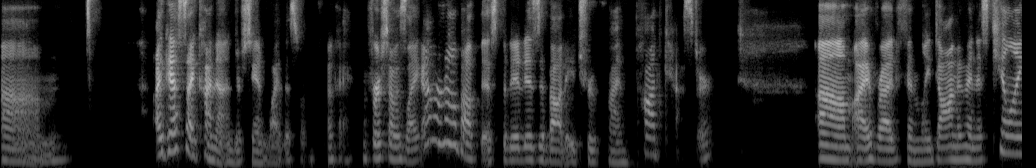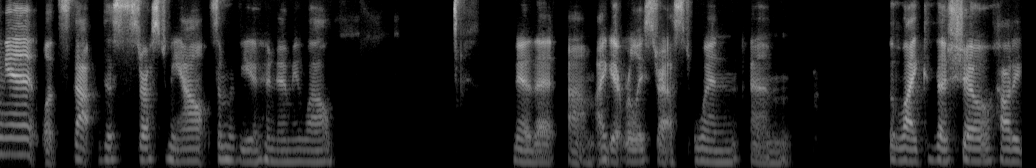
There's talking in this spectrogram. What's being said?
Um, I guess I kind of understand why this one. Okay. At first, I was like, I don't know about this, but it is about a true crime podcaster. Um, I read Finlay Donovan is killing it. Let's that this stressed me out. Some of you who know me well know that um, I get really stressed when um, like the show how to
